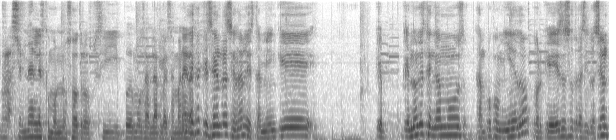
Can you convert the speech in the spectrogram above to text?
racionales como nosotros, si podemos hablarlo de esa No, manera. deja que sean racionales, también que, que, que no les tengamos tampoco miedo, porque esa es otra situación.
